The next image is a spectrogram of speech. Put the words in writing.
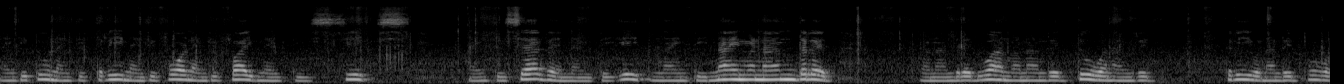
92, 93, 94, 95, 96, 97, 98, 99, 100, 101, 102, 103, 104,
